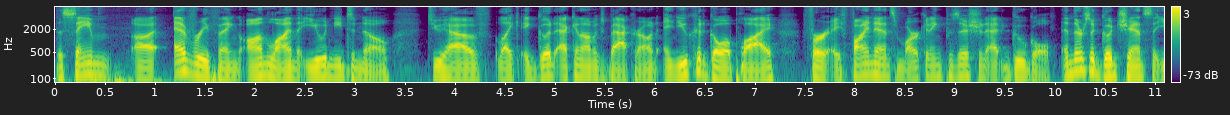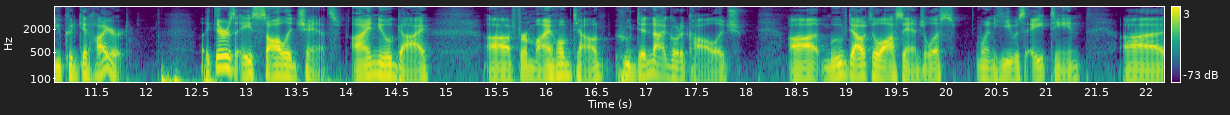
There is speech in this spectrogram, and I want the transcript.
the same uh, everything online that you would need to know to have like a good economics background and you could go apply for a finance marketing position at Google and there's a good chance that you could get hired. Like there's a solid chance. I knew a guy uh, from my hometown who did not go to college, uh, moved out to Los Angeles when he was 18, uh,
